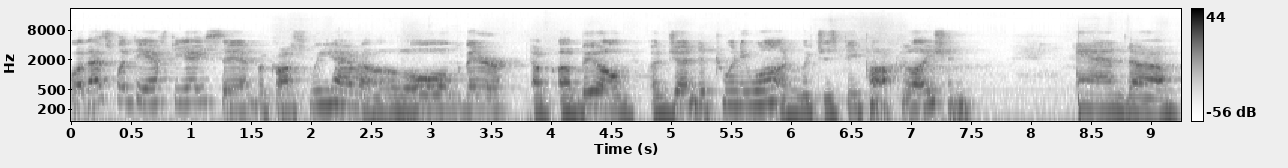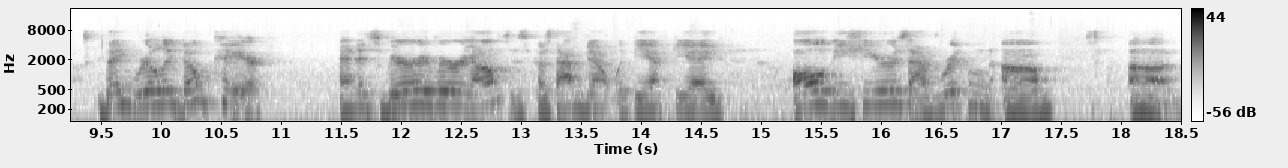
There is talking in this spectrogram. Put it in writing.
Well, that's what the FDA said because we have a law over there, a, a bill, Agenda 21, which is depopulation. And uh, they really don't care. And it's very, very obvious because I've dealt with the FDA all these years. I've written um, uh,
